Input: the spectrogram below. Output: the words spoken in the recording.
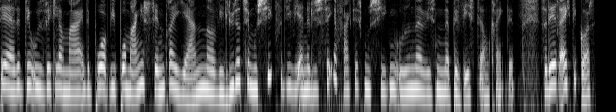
det er det. Det udvikler mange, det bruger, vi bruger mange centre i hjernen, når vi lytter til musik, fordi vi analyserer faktisk musikken, uden at vi sådan er bevidste omkring det. Så det er rigtig godt.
